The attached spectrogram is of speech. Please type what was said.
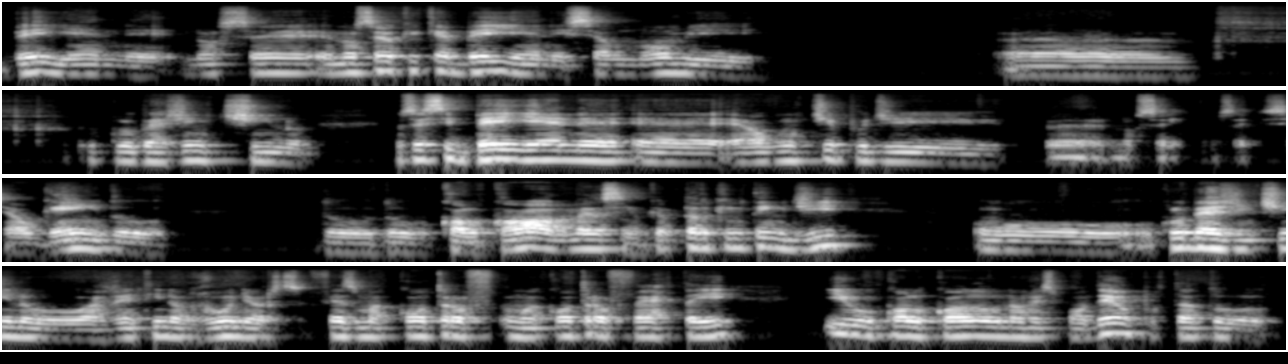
B e N. Não sei, eu não sei o que é B e N, se é um nome uh, do clube argentino. Não sei se B e N é, é algum tipo de. Uh, não sei, não sei. Se é alguém do do Colo-Colo, mas assim, pelo que entendi, o, o clube argentino, o Argentino Juniors, fez uma contra uma contra-oferta aí e o Colo-Colo não respondeu, portanto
